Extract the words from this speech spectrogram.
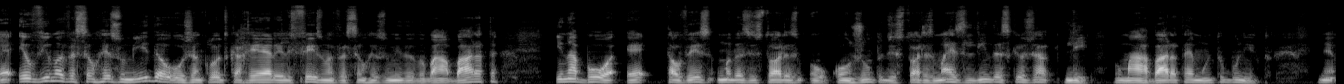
É, eu vi uma versão resumida, o Jean-Claude Carrère ele fez uma versão resumida do Mahabharata, e na boa, é talvez uma das histórias, o conjunto de histórias mais lindas que eu já li. O Mahabharata é muito bonito. Né?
